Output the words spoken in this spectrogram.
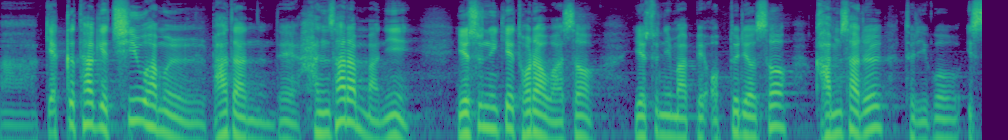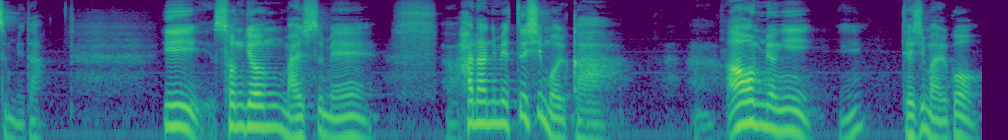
아, 깨끗하게 치유함을 받았는데 한 사람만이 예수님께 돌아와서 예수님 앞에 엎드려서 감사를 드리고 있습니다. 이 성경 말씀에 하나님의 뜻이 뭘까? 아홉 명이 되지 말고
